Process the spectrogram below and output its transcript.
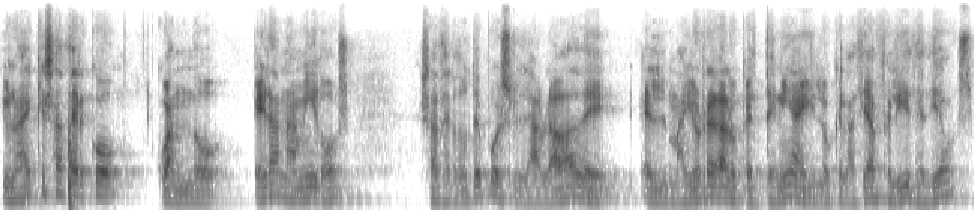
Y una vez que se acercó, cuando eran amigos, sacerdote pues le hablaba de el mayor regalo que él tenía y lo que le hacía feliz de Dios.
